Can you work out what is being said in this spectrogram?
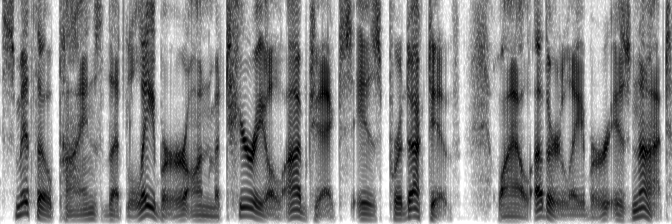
Smith opines that labor on material objects is productive, while other labor is not,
